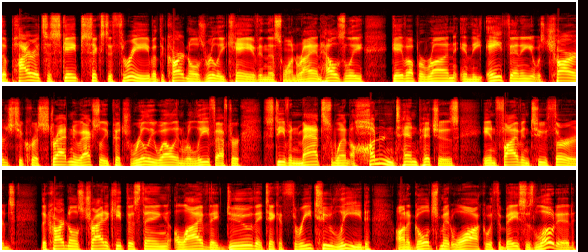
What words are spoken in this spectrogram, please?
The Pirates escape six to three, but the Cardinals really cave in this one. Ryan Helsley gave up a run in the eighth inning. It was charged to Chris Stratton, who actually pitched really well in relief after Stephen Matz went 110 pitches in five and two thirds. The Cardinals try to keep this thing alive. They do. They take a 3 2 lead on a Goldschmidt walk with the bases loaded.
